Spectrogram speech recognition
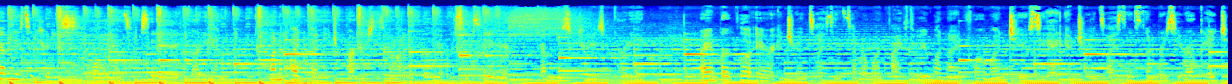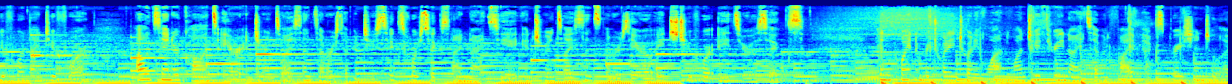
Avenue Securities is a wholly owned subsidiary of Guardian. Quantified Financial Partners is not an affiliate or subsidiary of Avenue Securities or Guardian. Ryan Burklow Air Insurance License Number 153-19412, CA Insurance License Number 0K24924. Alexander Collins Air Insurance License Number 7264699, CA Insurance License Number 0H24806. Pinpoint number 2021 123975, expiration July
